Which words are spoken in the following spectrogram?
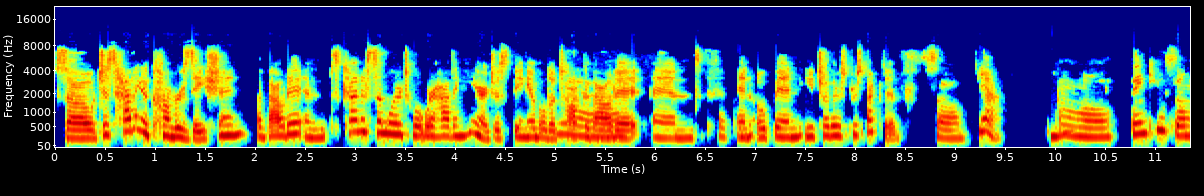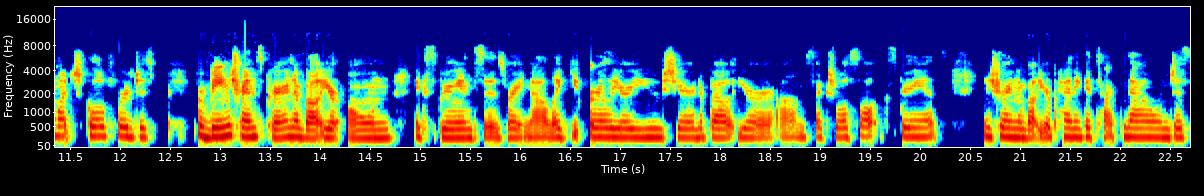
So just having a conversation about it and it's kind of similar to what we're having here, just being able to talk yeah. about it and and open each other's perspective. So yeah. Oh, thank you so much, Glo, for just for being transparent about your own experiences right now. Like you, earlier, you shared about your um, sexual assault experience and sharing about your panic attack now and just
